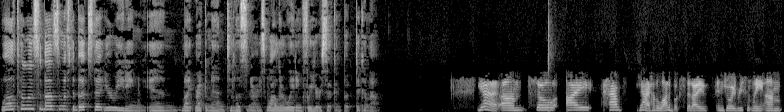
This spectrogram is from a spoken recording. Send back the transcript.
Well, tell us about some of the books that you're reading and might recommend to listeners while they're waiting for your second book to come out. Yeah, um, so I have yeah, I have a lot of books that I've enjoyed recently. Um,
